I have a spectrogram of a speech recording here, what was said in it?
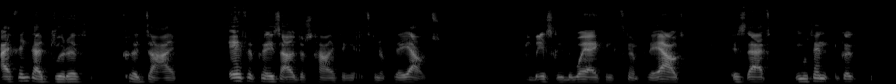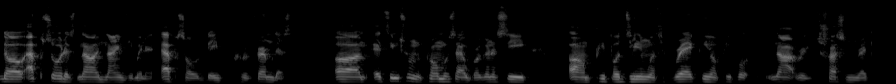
I think that Judith could die if it plays out just how I think it's gonna play out. Basically, the way I think it's gonna play out is that within because the episode is now a 90 minute episode. They've confirmed this. Um, it seems from the promo that we're gonna see um people dealing with Rick. You know, people not really trusting Rick.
